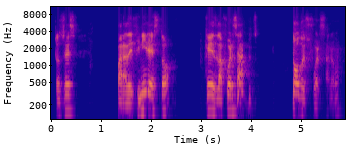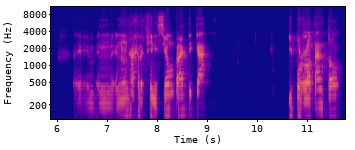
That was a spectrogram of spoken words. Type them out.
Entonces, para definir esto, ¿qué es la fuerza? Pues, todo es fuerza, ¿no? Eh, en, una definición práctica, y por lo tanto,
